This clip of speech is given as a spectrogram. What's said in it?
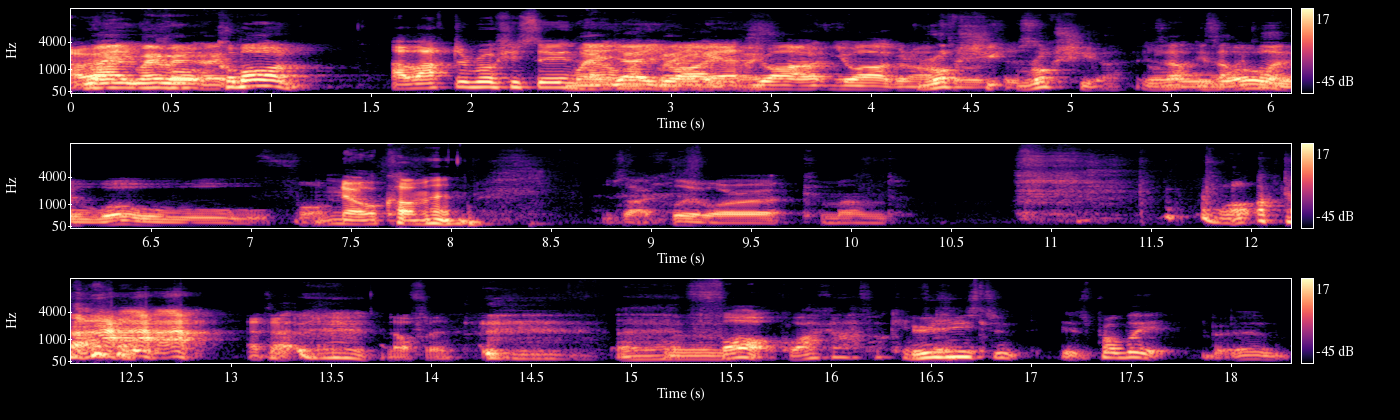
All Wait, wait, wait, wait. Come on! I'll have to rush you soon. Wait, though, Yeah, you wait, are, wait, wait. you are, you are going to Russia, Russia? Is that, is that a whoa, clue? Whoa, whoa. No comment. Is that a clue or a command? What? Nothing. Uh, fuck, why can't I fucking Who's think? Eastern? It's probably. Um,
